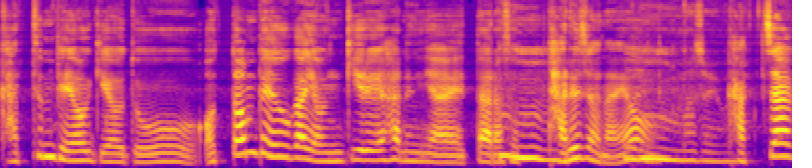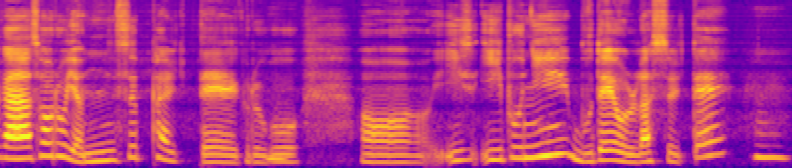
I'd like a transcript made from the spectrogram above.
같은 배역이어도 어떤 배우가 연기를 하느냐에 따라서 음. 다르잖아요. 음, 맞아요. 각자가 서로 연습할 때 그리고 어 이, 이분이 무대에 올랐을 때 음.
